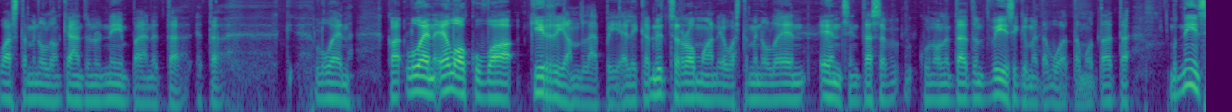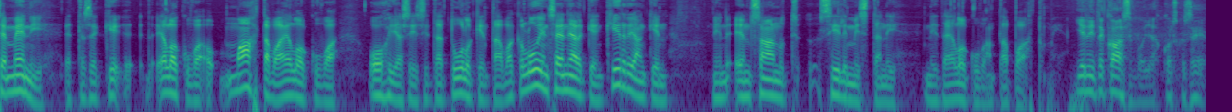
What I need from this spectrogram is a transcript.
vasta minulle on kääntynyt niin päin, että, että luen, ka, luen elokuvaa kirjan läpi. Eli nyt se romaani on vasta minulle en, ensin tässä, kun olen täytänyt 50 vuotta, mutta, että, mutta niin se meni, että se ki, elokuva, mahtava elokuva ohjasi sitä tulkintaa. Vaikka luin sen jälkeen kirjankin, niin en saanut silmistäni niitä elokuvan tapahtumia. Ja niitä kasvoja, koska se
